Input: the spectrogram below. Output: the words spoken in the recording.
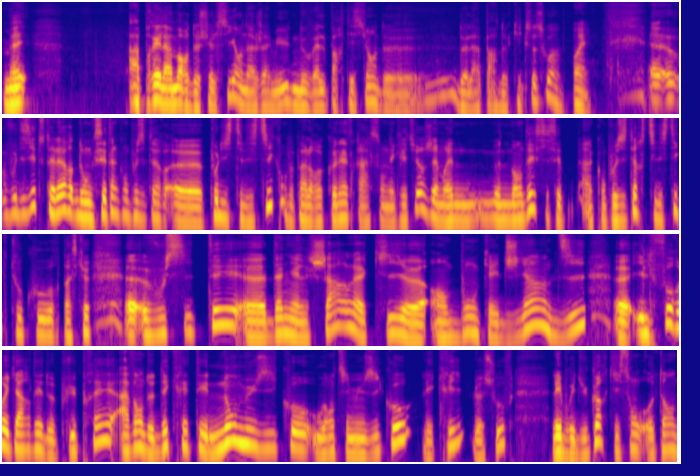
Mais après la mort de Chelsea, on n'a jamais eu de nouvelles partitions de, de la part de qui que ce soit. Euh, vous disiez tout à l'heure, donc c'est un compositeur euh, polystylistique, on peut pas le reconnaître à son écriture. J'aimerais me demander si c'est un compositeur stylistique tout court, parce que euh, vous citez Daniel Charles qui, en bon cageien, dit il faut regarder de plus près avant de décréter non musicaux ou anti-musicaux les cris, le souffle, les bruits du corps, qui sont autant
